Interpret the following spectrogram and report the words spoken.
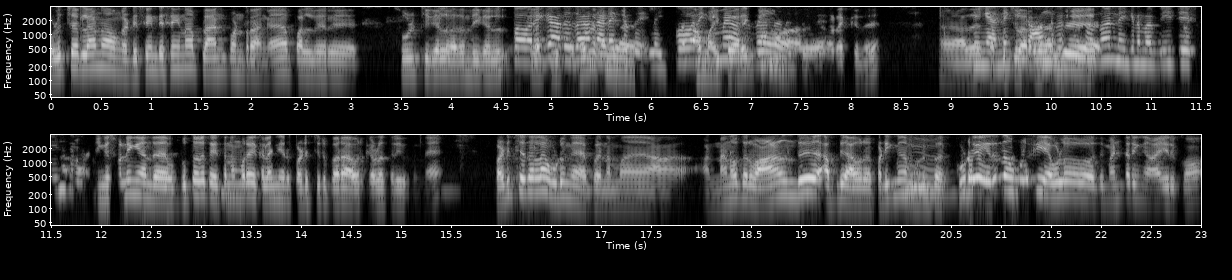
ஒழிச்சிடலான்னு அவங்க டிசைன் டிசைனா பிளான் பண்றாங்க. பல்வேறு சூழ்ச்சிகள் வதந்திகள் இப்ப வரைக்கும் அதுதான் நடக்குது. இல்ல இப்ப வரைக்குமே இப்ப அதுதான் வரைக்கும் நடக்குது. நீங்க சொன்னீங்க அந்த புத்தகத்தை எத்தனை முறை கலைஞர் படிச்சிருப்பாரு அவருக்கு எவ்வளவு தெளிவு இருக்குன்னு. படிச்சதெல்லாம் விடுங்க. இப்ப நம்ம அண்ணன் ஒருத்தர் வாழ்ந்து அப்படி அவரை நமக்கு இப்ப. கூடவே இருந்தவங்களுக்கு எவ்வளவு அது மென்டரிங் ஆயிருக்கும்.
